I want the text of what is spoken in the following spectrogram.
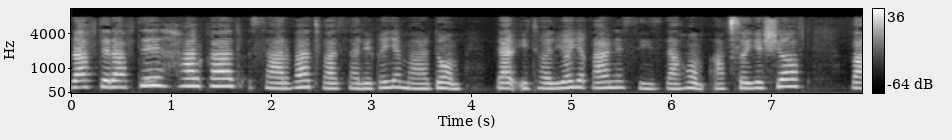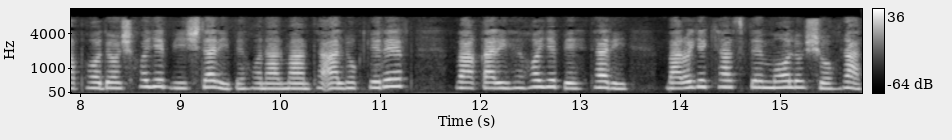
رفته رفته هر قدر ثروت و سلیقه مردم در ایتالیای قرن سیزدهم افزایش یافت و پاداشهای بیشتری به هنرمند تعلق گرفت و قریه های بهتری برای کسب مال و شهرت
